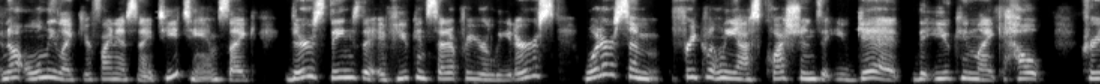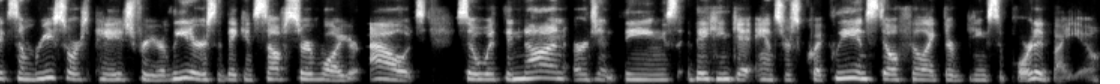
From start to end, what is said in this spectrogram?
not only like your finance and it teams like there's things that if you can set up for your leaders what are some frequently asked questions that you get that you can like help create some resource page for your leaders that they can self-serve while you're out? So with the non-urgent things they can get answers quickly and still feel like they're being supported by you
